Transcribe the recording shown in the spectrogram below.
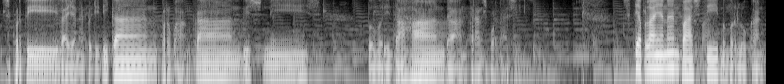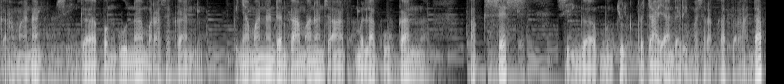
Seperti layanan pendidikan, perbankan, bisnis, pemerintahan, dan transportasi. Setiap layanan pasti memerlukan keamanan, sehingga pengguna merasakan kenyamanan dan keamanan saat melakukan akses, sehingga muncul kepercayaan dari masyarakat terhadap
